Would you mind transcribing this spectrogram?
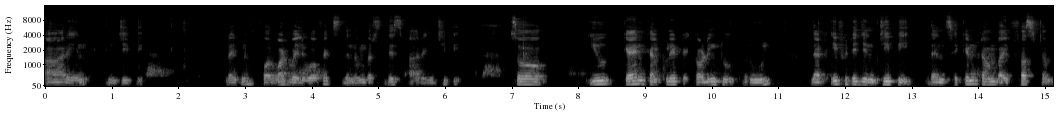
are in gp right now for what value of x the numbers this are in gp so you can calculate according to rule that if it is in gp then second term by first term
